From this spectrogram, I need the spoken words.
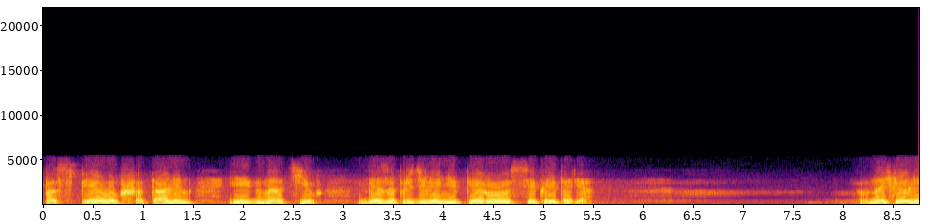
Поспелов, Шаталин и Игнатьев, без определения первого секретаря. В начале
